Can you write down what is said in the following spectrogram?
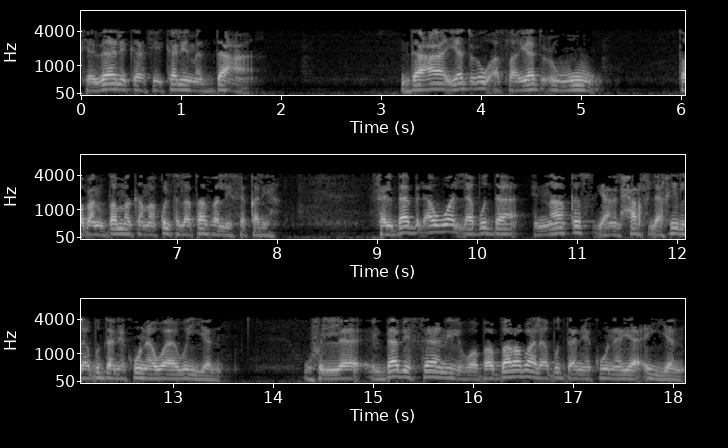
كذلك في كلمة دعا. دعا يدعو أصلا يدعو. طبعا الضمة كما قلت لا تظهر لثقلها فالباب الأول لابد الناقص يعني الحرف الأخير لابد أن يكون واويا. وفي الباب الثاني اللي هو باب ضرب لابد أن يكون يائيا.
